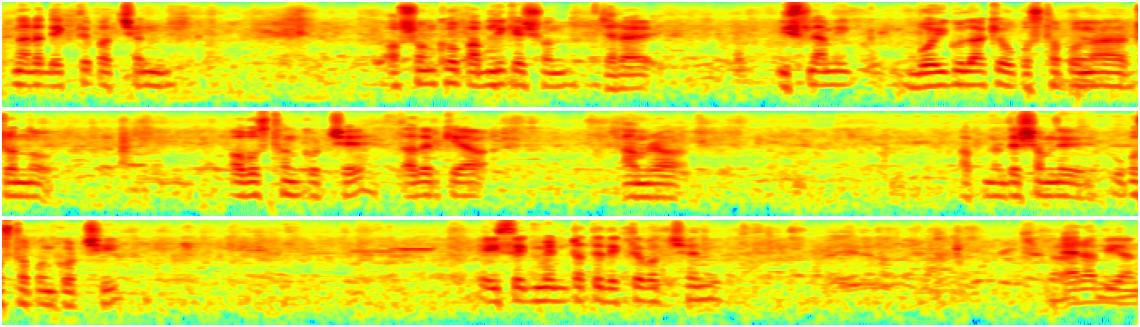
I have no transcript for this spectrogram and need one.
আপনারা দেখতে পাচ্ছেন অসংখ্য পাবলিকেশন যারা ইসলামিক বইগুলাকে উপস্থাপনার জন্য অবস্থান করছে, তাদেরকে আমরা আপনাদের সামনে উপস্থাপন করছি। এই সেগমেন্টটাতে দেখতে পাচ্ছেন? অ্যারাবিয়ান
